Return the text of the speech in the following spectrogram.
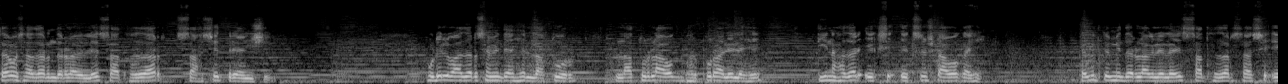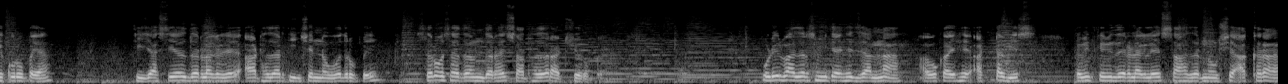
सर्वसाधारण दर लागलेले सात हजार सहाशे त्र्याऐंशी. पुढील बाजार समिती आहे लातूर. लातूरला आवक भरपूर आलेली आहे. तीन हजार एकशे एकसष्ट आवक आहे. कमीत कमी दर लागलेला आहे सात हजार सहाशे एक रुपया. ती जास्तीत दर लागलेला आहे आठ हजार तीनशे नव्वद रुपये. सर्वसाधारण दर आहे सात हजार आठशे रुपये. पुढील बाजार समिती आहे जालना. आवक आहे अठ्ठावीस. कमीत कमी दर लागले सहा हजार नऊशे अकरा.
